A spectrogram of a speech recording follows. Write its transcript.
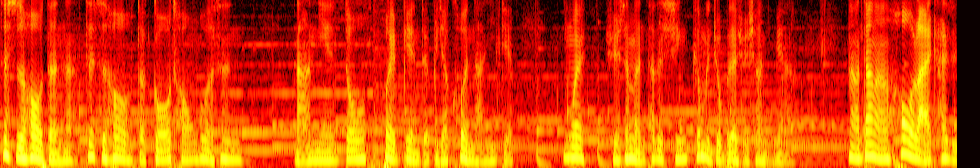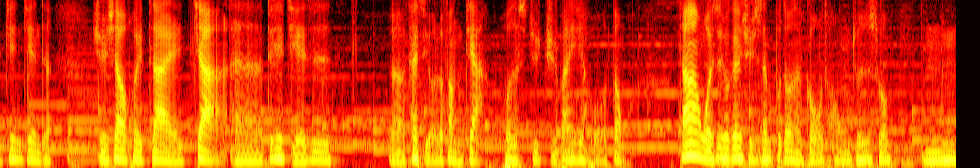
这时候的那，这时候的沟通或者是拿捏都会变得比较困难一点，因为学生们他的心根本就不在学校里面了。那当然，后来开始渐渐的，学校会在假呃这些节日呃开始有了放假，或者是去举办一些活动。当然，我也是会跟学生不断的沟通，就是说，嗯，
